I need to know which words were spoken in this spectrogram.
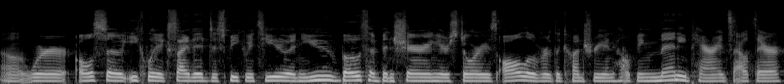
Uh, we're also equally excited to speak with you, and you both have been sharing your stories all over the country and helping many parents out there.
